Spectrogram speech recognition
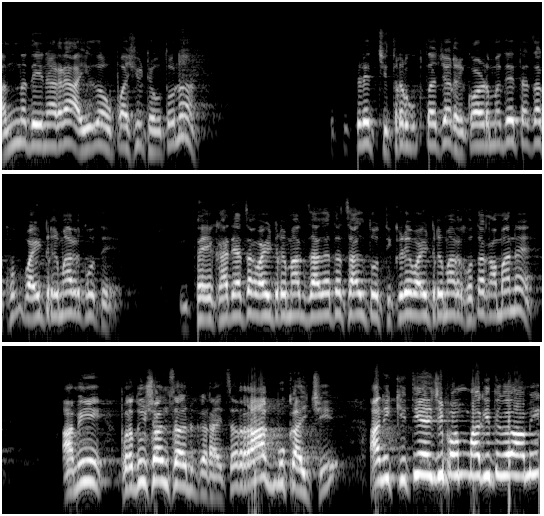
अन्न देणाऱ्या आईला उपाशी ठेवतो ना तर तिकडे चित्रगुप्ताच्या रेकॉर्डमध्ये त्याचा खूप वाईट रिमार्क होते. इथं एखाद्याचा वाईट रिमार्क जागा तर चालतो तिकडे वाईट रिमार्क होता कामा नये. आम्ही प्रदूषण सहन करायचं राग बुकायची आणि किती एजी पंप मागितलं आम्ही?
